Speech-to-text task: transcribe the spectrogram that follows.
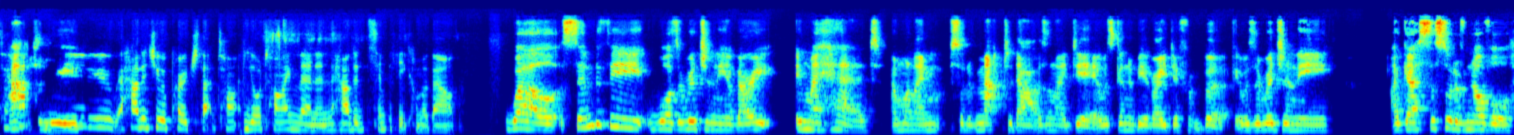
so actually, how did, you, how did you approach that time, your time then, and how did sympathy come about? Well, sympathy was originally a very in my head, and when I sort of mapped it out as an idea, it was going to be a very different book. It was originally, I guess, the sort of novel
